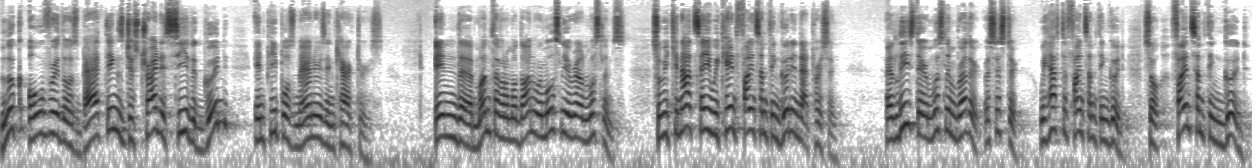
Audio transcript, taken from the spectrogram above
Look over those bad things, just try to see the good in people's manners and characters. In the month of Ramadan, we're mostly around Muslims. So we cannot say we can't find something good in that person. At least they're a Muslim brother or sister. We have to find something good. So find something good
